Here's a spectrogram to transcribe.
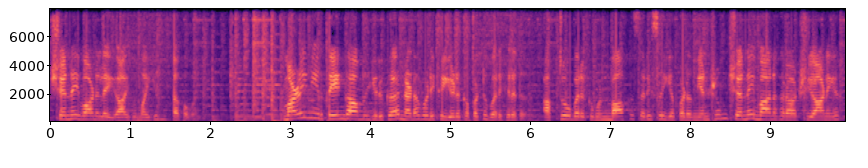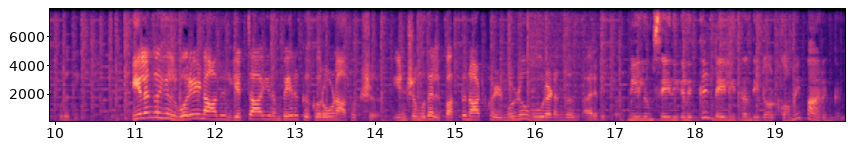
சென்னை வானிலை ஆய்வு மையம் தகவல். மழைநீர் தேங்காமல் இருக்க நடவடிக்கை எடுக்கப்பட்டு வருகிறது. அக்டோபருக்கு முன்பாக சரி செய்யப்படும் என்றும் சென்னை மாநகராட்சி ஆணையர் உறுதி. இலங்கையில் ஒரே நாளில் எட்டாயிரம் பேருக்கு கொரோனா தொற்று. இன்று முதல் பத்து நாட்கள் முழு ஊரடங்கு அறிவிப்பு. மேலும் செய்திகளுக்கு டெய்லி தந்தி டாட் காமை பாருங்கள்.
